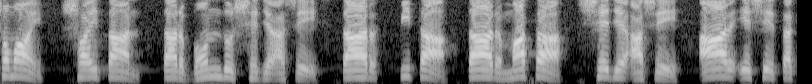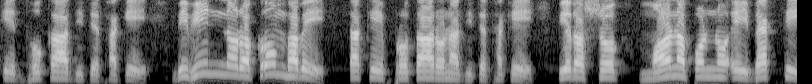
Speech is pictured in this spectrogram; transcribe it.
সময় শয়তান তার বন্ধু সেজে আসে, তার পিতা, তার মাতা সেজে আসে আর এসে তাকে ধোকা দিতে থাকে। বিভিন্ন রকম ভাবে তাকে প্রতারণা দিতে থাকে। প্রিয় দর্শক, মরণাপন্ন এই ব্যক্তি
